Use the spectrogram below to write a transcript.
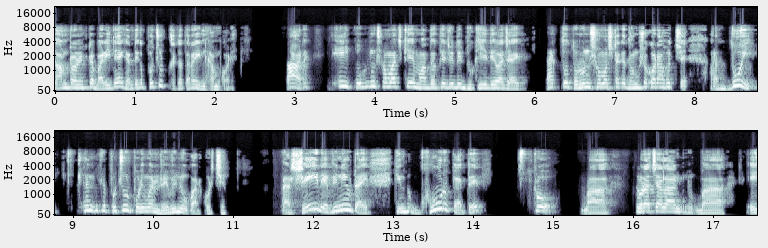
দামটা অনেকটা বাড়িয়ে দেয়, এখান থেকে প্রচুর টাকা তারা ইনকাম করে। আর এই তরুণ সমাজকে মাদকে যদি ঢুকিয়ে দেওয়া যায়, এক তো তরুণ সমাজটাকে ধ্বংস করা হচ্ছে, আর দুই, এখান থেকে প্রচুর পরিমাণ রেভিনিউ বার করছে। আর সেই রেভিনিউটাই কিন্তু ঘুর স্ট্রো বা চোরাচালান বা এই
